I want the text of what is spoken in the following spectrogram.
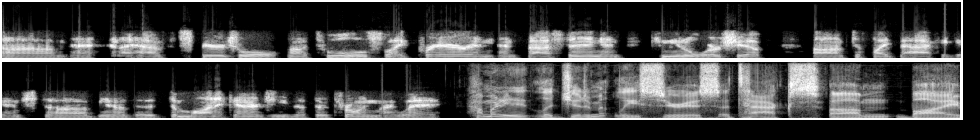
um, and, and, I have spiritual uh, tools like prayer and, and fasting and communal worship um, to fight back against uh, you know the demonic energy that they're throwing my way. How many legitimately serious attacks um, by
